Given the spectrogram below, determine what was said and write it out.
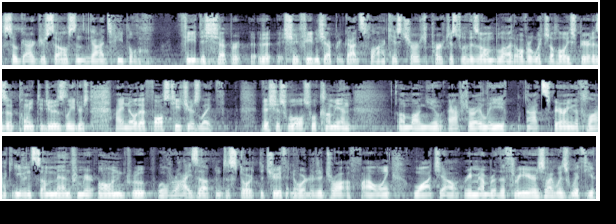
so guard yourselves and God's people feed the shepherd, uh, feed and shepherd God's flock, His church, purchased with His own blood, over which the Holy Spirit has appointed you as leaders. I know that false teachers like vicious wolves will come in among you after I leave, not sparing the flock. Even some men from your own group will rise up and distort the truth in order to draw a following. Watch out. Remember the three years I was with you,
